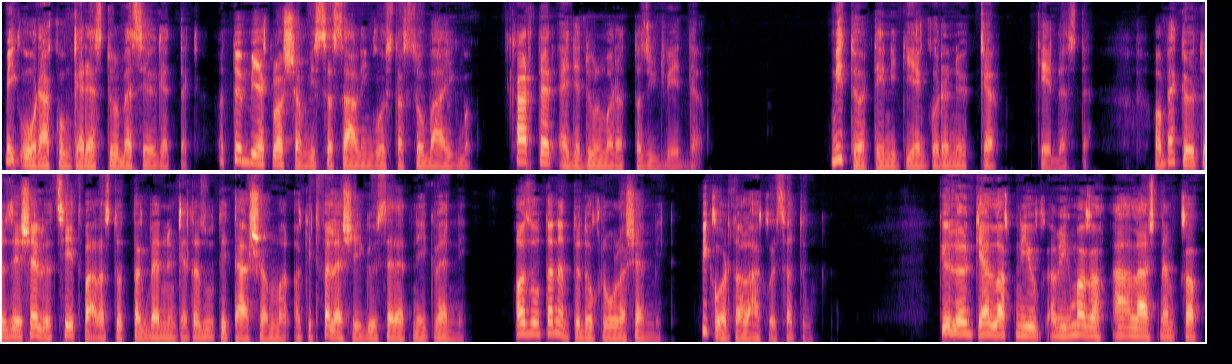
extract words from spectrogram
Még órákon keresztül beszélgettek. A többiek lassan visszaszállingoztak szobáikba. Carter egyedül maradt az ügyvéddel. Mi történik ilyenkor a nőkkel? kérdezte. A beköltözés előtt szétválasztottak bennünket az utitársammal, akit feleségül szeretnék venni. Azóta nem tudok róla semmit. Mikor találkozhatunk? Külön kell lakniuk, amíg maga állást nem kap,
